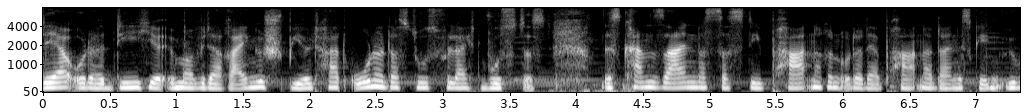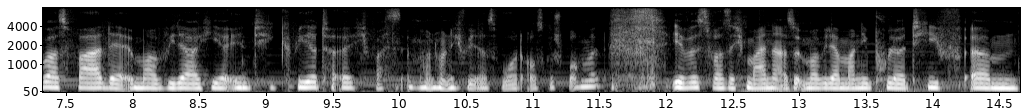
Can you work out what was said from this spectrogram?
der oder die hier immer wieder reingespielt hat, ohne dass du es vielleicht wusstest. Es kann sein, dass das die Partnerin oder oder der Partner deines Gegenübers war, der immer wieder hier integriert, ich weiß immer noch nicht, wie das Wort ausgesprochen wird. Ihr wisst, was ich meine, also immer wieder manipulativ ähm,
